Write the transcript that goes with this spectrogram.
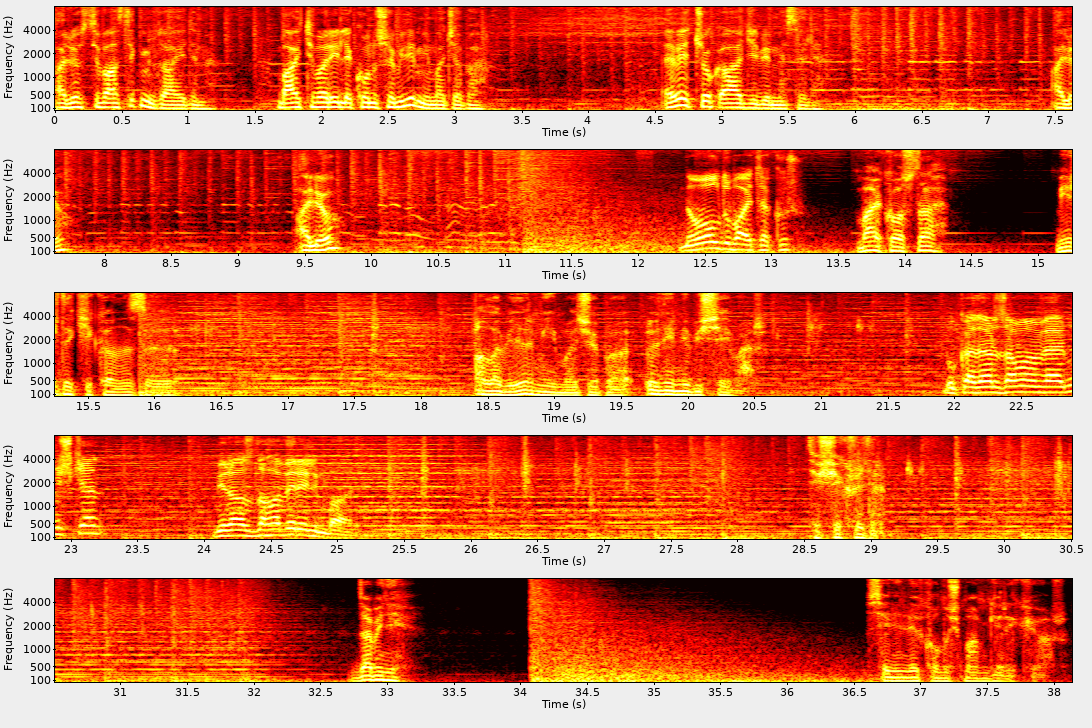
Alo Sivastik müzayede mi? Bay Tivari ile konuşabilir miyim acaba? Evet çok acil bir mesele. Alo? Alo? Ne oldu Bay Takur? Bay Costa, bir dakikanızı alabilir miyim acaba? Önemli bir şey var. Bu kadar zaman vermişken biraz daha verelim bari. Teşekkür ederim. Damini. Seninle konuşmam gerekiyor.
